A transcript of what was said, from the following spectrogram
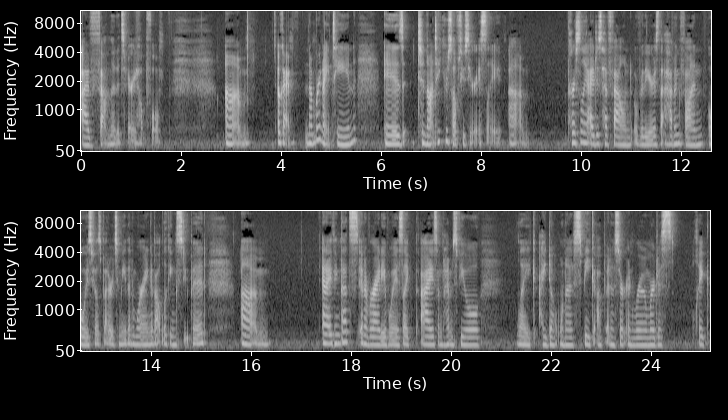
I've found that it's very helpful. Um, okay, number 19 is to not take yourself too seriously. Um, personally, I just have found over the years that having fun always feels better to me than worrying about looking stupid. Um, and I think that's in a variety of ways. Like, I sometimes feel like I don't want to speak up in a certain room or just like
